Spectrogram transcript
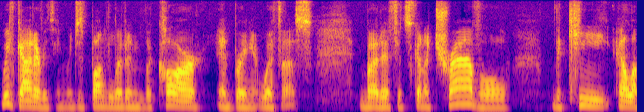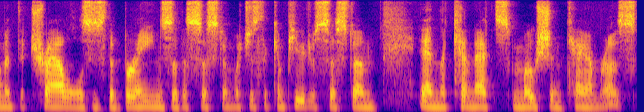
We've got everything. We just bundle it into the car and bring it with us. But if it's going to travel, the key element that travels is the brains of the system, which is the computer system and the Kinects motion cameras.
